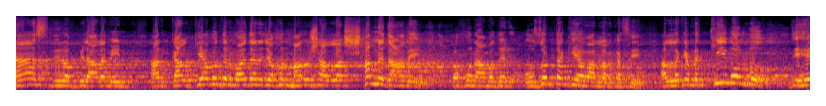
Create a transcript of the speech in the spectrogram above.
নাস লিরাব্বিল আলামিন। আর কাল কিয়ামতের ময়দানে যখন মানুষ আল্লাহর সামনে দাঁড়াবে, তখন আমাদের ওজনটা কি হবে আল্লাহর কাছে? আল্লাহকে আমরা কি বলব? যে হে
